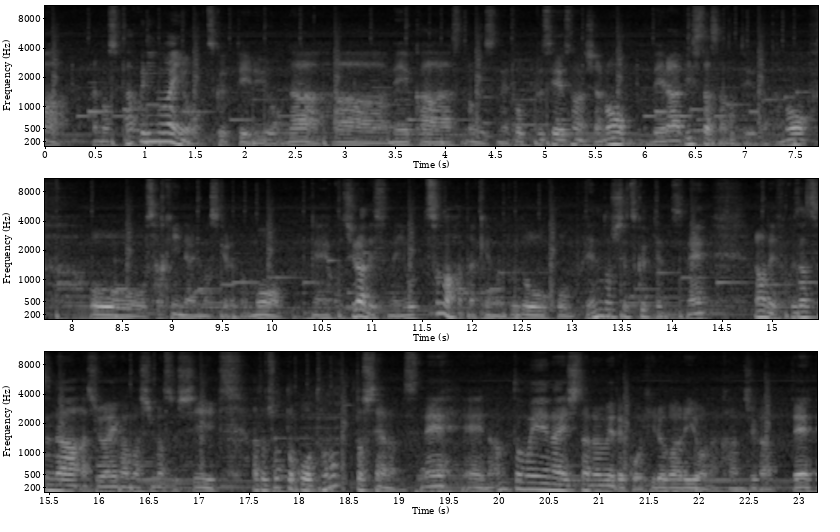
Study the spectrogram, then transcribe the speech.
まああのスパークリングワインを作っているようなあメーカーのですねトップ生産者のベラ・ビスタさんという方の作品になりますけれどもえこちらですね4つの畑のブドウをこうブレンドして作ってるんですね。なので複雑な味わいが増しますしあとちょっとこうとろっとしたようなですね。何、えー、とも言えない舌の上でこう広がるような感じがあって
